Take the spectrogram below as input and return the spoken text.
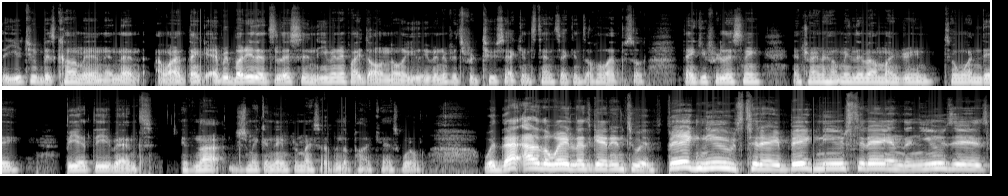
the YouTube is coming, and then I want to thank everybody that's listened, even if I don't know you, even if it's for two seconds, ten seconds, a whole episode. Thank you for listening and trying to help me live out my dream to one day be at the event. If not, just make a name for myself in the podcast world. With that out of the way, let's get into it. Big news today, big news today, and the news is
